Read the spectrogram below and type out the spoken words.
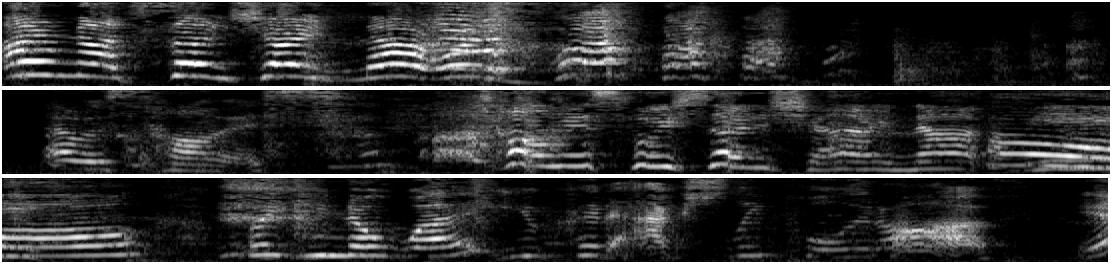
I'm not sunshine. That was that was Thomas. Thomas for sunshine, not me. Oh, but you know what? You could actually pull it off. Yeah,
